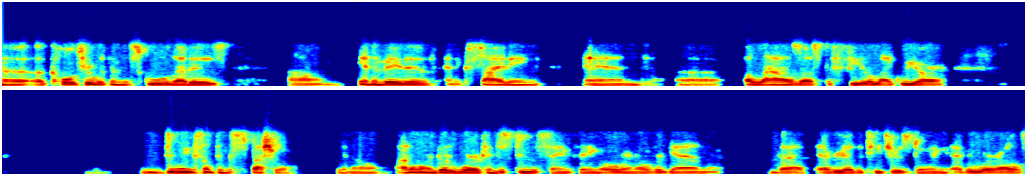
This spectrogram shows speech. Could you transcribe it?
a, a, culture within the school that is um, innovative and exciting and uh, allows us to feel like we are doing something special. You know, I don't want to go to work and just do the same thing over and over again that every other teacher is doing everywhere else.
